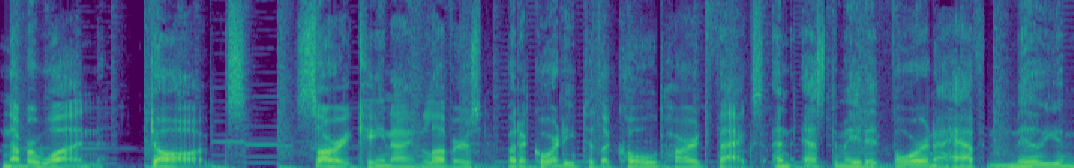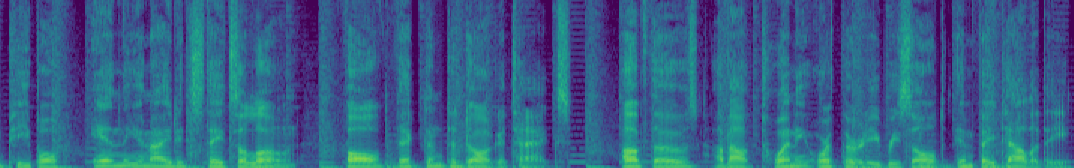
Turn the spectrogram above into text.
Number 1. Dogs. Sorry, canine lovers, but according to the cold hard facts, an estimated 4.5 million people in the United States alone fall victim to dog attacks. Of those, about 20 or 30 result in fatality.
